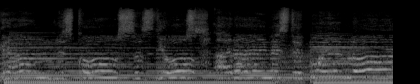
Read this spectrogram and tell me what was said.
grandes cosas Dios hará en este pueblo.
